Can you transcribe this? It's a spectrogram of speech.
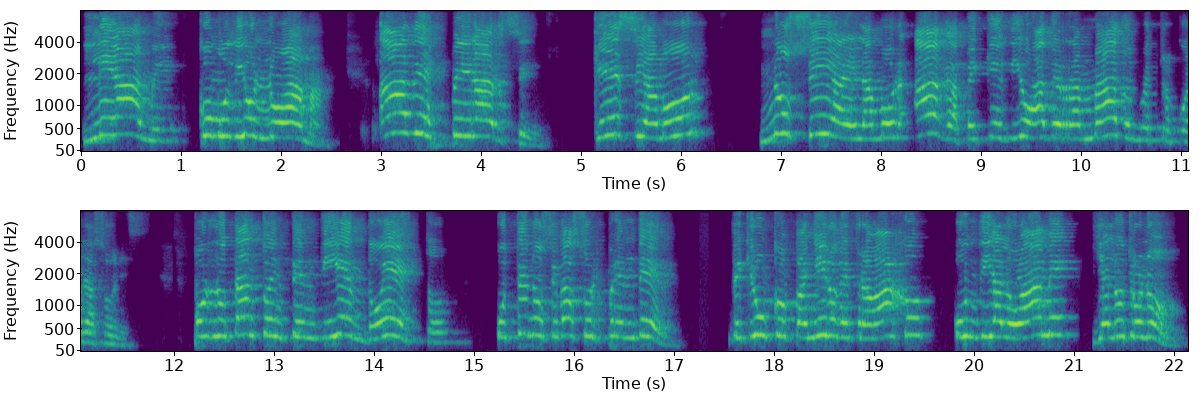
le ame como Dios lo ama. Ha de esperarse que ese amor no sea el amor ágape que Dios ha derramado en nuestros corazones. Por lo tanto, entendiendo esto, usted no se va a sorprender de que un compañero de trabajo un día lo ame y al otro no.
